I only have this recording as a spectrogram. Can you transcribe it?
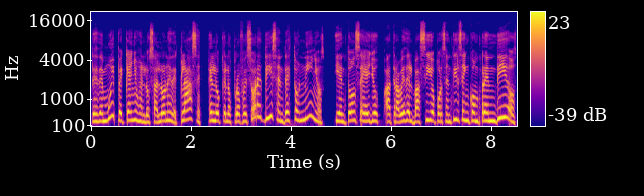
desde muy pequeños en los salones de clase, en lo que los profesores dicen de estos niños. Y entonces ellos, a través del vacío, por sentirse incomprendidos,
